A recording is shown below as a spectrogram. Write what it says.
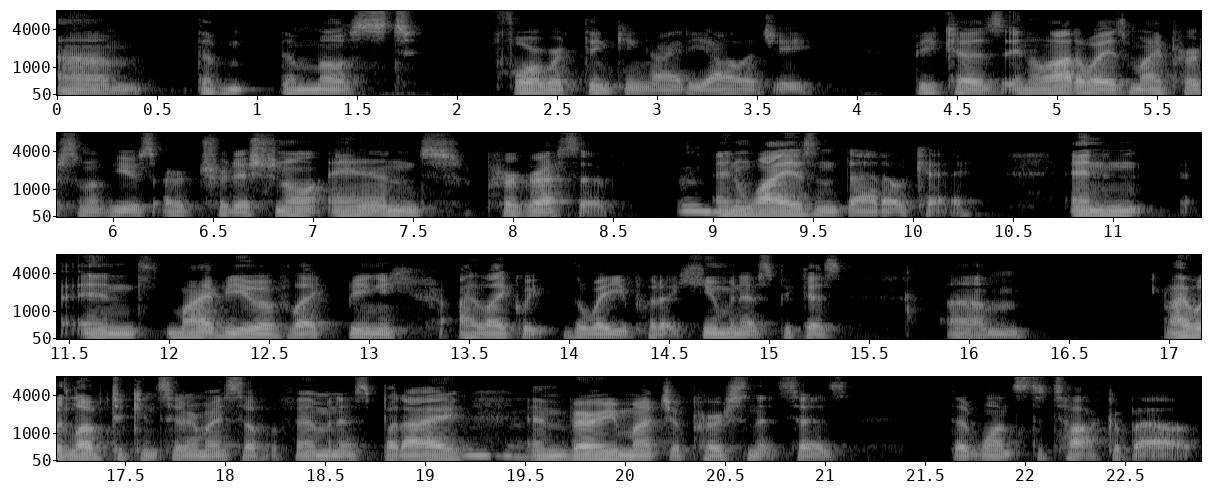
um, the the most forward thinking ideology, because in a lot of ways, my personal views are traditional and progressive, Mhm. and why isn't that okay? And and my view of like being, a, I like what, the way you put it, humanist, because um, I would love to consider myself a feminist, but I Mhm. am very much a person that says that wants to talk about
